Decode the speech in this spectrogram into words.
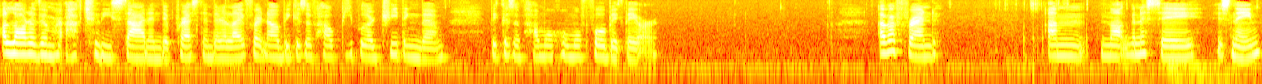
a lot of them are actually sad and depressed in their life right now because of how people are treating them, because of how homophobic they are. I have a friend, I'm not gonna say his name,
